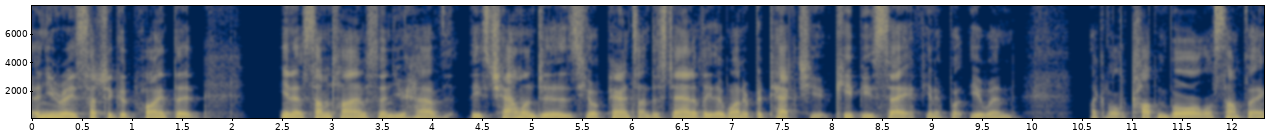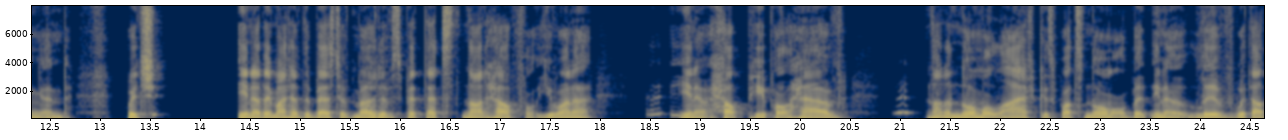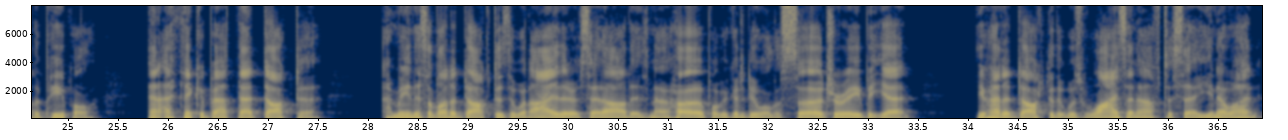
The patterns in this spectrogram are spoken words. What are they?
And you raised such a good point that, you know, sometimes when you have these challenges, your parents, understandably, they want to protect you, keep you safe, you know, put you in like a little cotton ball or something, and which, you know, they might have the best of motives, but that's not helpful. You want to, you know, help people have not a normal life because what's normal, but, you know, live with other people. And I think about that doctor. I mean, there's a lot of doctors that would either have said, oh, there's no hope, or we're going to do all the surgery, but yet you had a doctor that was wise enough to say, you know what?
